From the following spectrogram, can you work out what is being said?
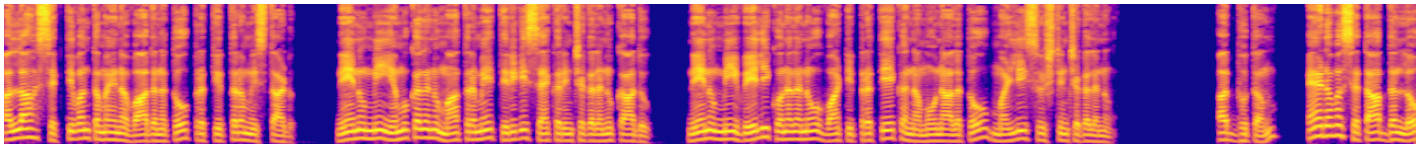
అల్లాహ్ శక్తివంతమైన వాదనతో ప్రత్యుత్తరం ఇస్తాడు. నేను మీ ఎముకలను మాత్రమే తిరిగి సేకరించగలను కాదు నేను మీ వేలికొనలను వాటి ప్రత్యేక నమూనాలతో మళ్ళీ సృష్టించగలను. అద్భుతం! ఏడవ శతాబ్దంలో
